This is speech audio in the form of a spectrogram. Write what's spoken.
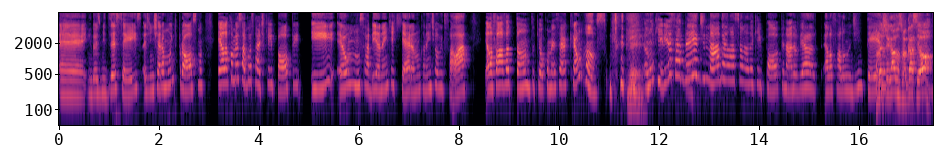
É, em 2016, a gente era muito próxima. E ela começou a gostar de K-pop e eu não sabia nem o que, que era, nunca nem tinha ouvido falar. Ela falava tanto que eu comecei a criar um ranço. É. Eu não queria saber de nada relacionado a K-pop, nada. Eu via ela falando o dia inteiro. Quando ela chegava casa, você, ó,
